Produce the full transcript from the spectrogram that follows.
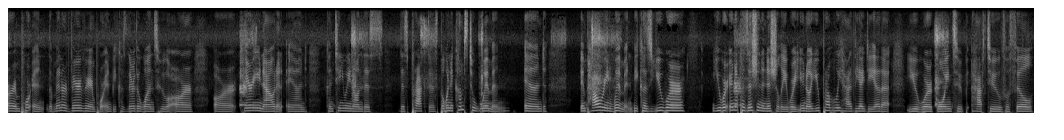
are important. The men are very, very important because they're the ones who are are carrying out and, and continuing on this this practice. But when it comes to women and empowering women, because you were you were in a position initially where you know you probably had the idea that you were going to have to fulfill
